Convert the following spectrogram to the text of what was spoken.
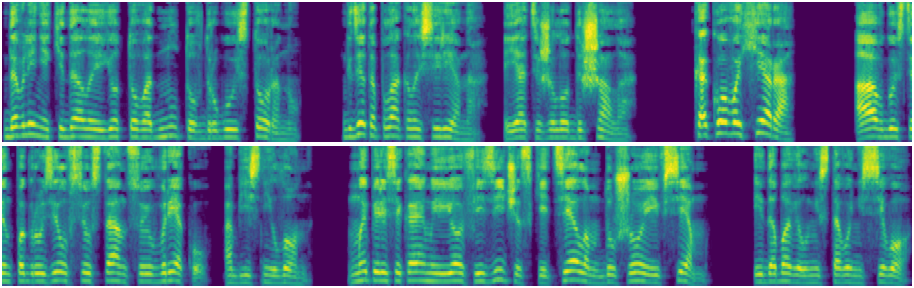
давление кидало ее то в одну, то в другую сторону. Где-то плакала сирена, я тяжело дышала. «Какого хера?» «Августин погрузил всю станцию в реку», — объяснил он. Мы пересекаем ее физически, телом, душой и всем. И добавил ни с того ни с сего.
